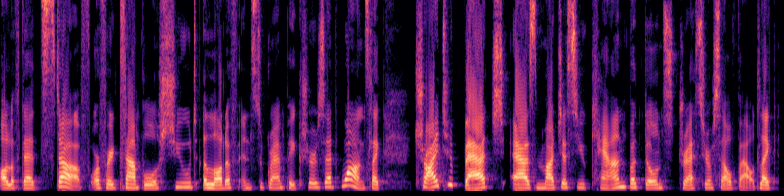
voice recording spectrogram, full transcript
all of that stuff. Or, for example, shoot a lot of Instagram pictures at once. Like, try to batch as much as you can, but don't stress yourself out. Like,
